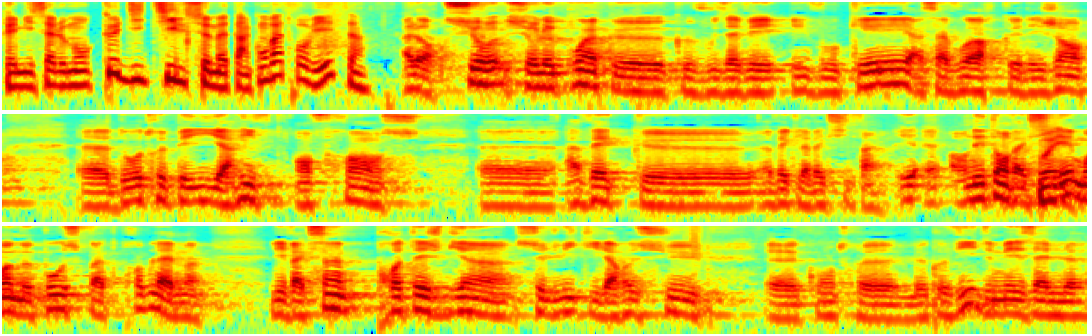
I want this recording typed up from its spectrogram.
Rémi Salomon, que dit-il ce matin? Qu'on va trop vite. Alors, sur, sur le point que, que vous avez évoqué, à savoir que des gens euh, d'autres pays arrivent en France euh, avec, euh, avec la vaccine, enfin, en étant vacciné, moi, me pose pas de problème les vaccins protègent bien celui qui l'a reçu euh, contre le Covid, mais elle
